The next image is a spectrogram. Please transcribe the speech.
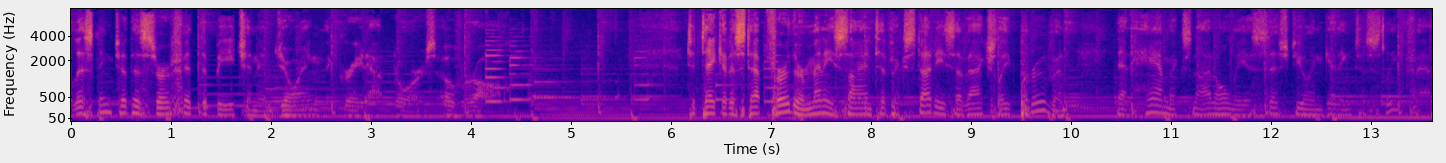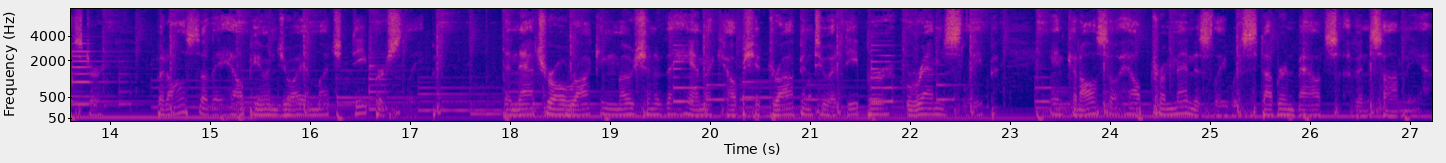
listening to the surf at the beach, and enjoying the great outdoors overall. To take it a step further, many scientific studies have actually proven that hammocks not only assist you in getting to sleep faster, but also they help you enjoy a much deeper sleep. The natural rocking motion of the hammock helps you drop into a deeper REM sleep and can also help tremendously with stubborn bouts of insomnia.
